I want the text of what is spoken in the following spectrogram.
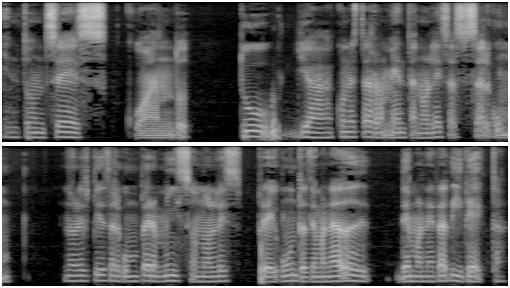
Entonces, cuando tú ya con esta herramienta no les haces algún, no les pides algún permiso, no les preguntas de manera de manera directa.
